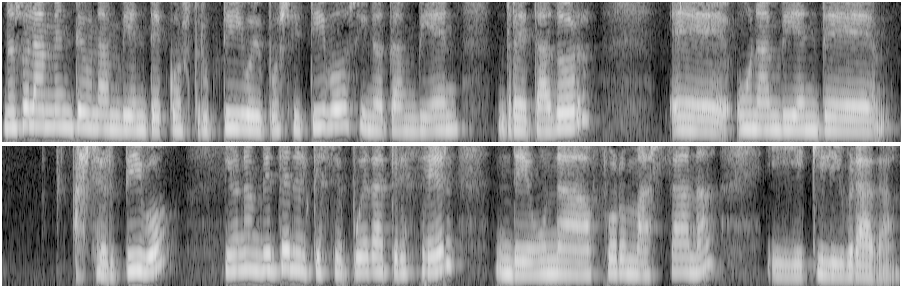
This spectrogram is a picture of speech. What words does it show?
No solamente un ambiente constructivo y positivo, sino también retador, eh, un ambiente asertivo y un ambiente en el que se pueda crecer de una forma sana y equilibrada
